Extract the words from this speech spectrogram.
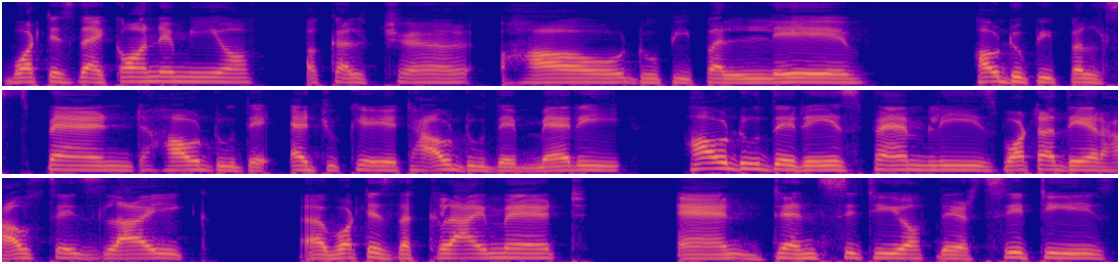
what is the economy of a culture, how do people live, how do people spend, how do they educate, how do they marry, how do they raise families, what are their houses like, uh, what is the climate and density of their cities,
